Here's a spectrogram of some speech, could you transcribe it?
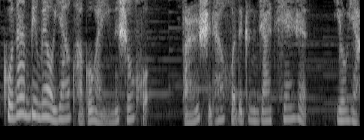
苦难并没有压垮过婉莹的生活，反而使她活得更加坚韧、优雅。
